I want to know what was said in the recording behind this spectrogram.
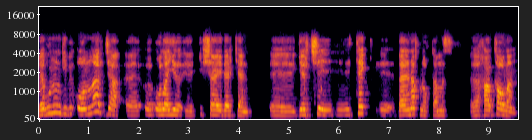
ve bunun gibi onlarca e, olayı e, ifşa ederken e, gerçi e, tek e, dayanak noktamız e, halka olan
